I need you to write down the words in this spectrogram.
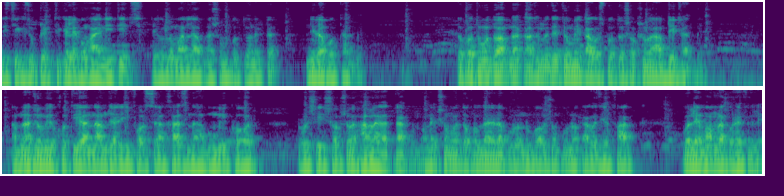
দিচ্ছি কিছু প্র্যাকটিক্যাল এবং আইনি টিপস যেগুলো মানলে আপনার সম্পত্তি অনেকটা নিরাপদ থাকবে। তো প্রথমত আপনার কাজ হলো যে জমির কাগজপত্র সবসময় আপডেট রাখবেন। আপনার জমির খতিয়ান নামজারি, ফর্সা, খাজনা, ভূমি খর রসিদ সবসময় হাল লাগাত রাখুন অনেক সময় দখলদারেরা পুরনো বা অসম্পূর্ণ কাগজে ফাঁক গলে মামলা করে ফেলে।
